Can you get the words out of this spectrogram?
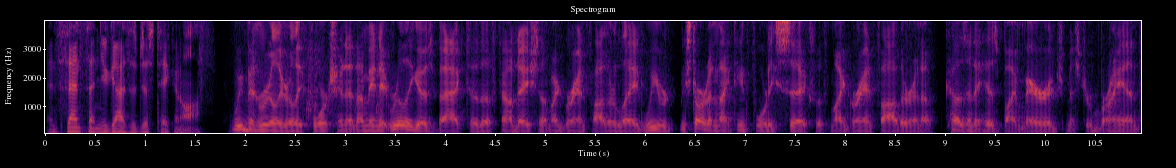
And since then you guys have just taken off. We've been really, really fortunate. I mean, it really goes back to the foundation that my grandfather laid. We were we started in 1946 with my grandfather and a cousin of his by marriage, Mr. Brand.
